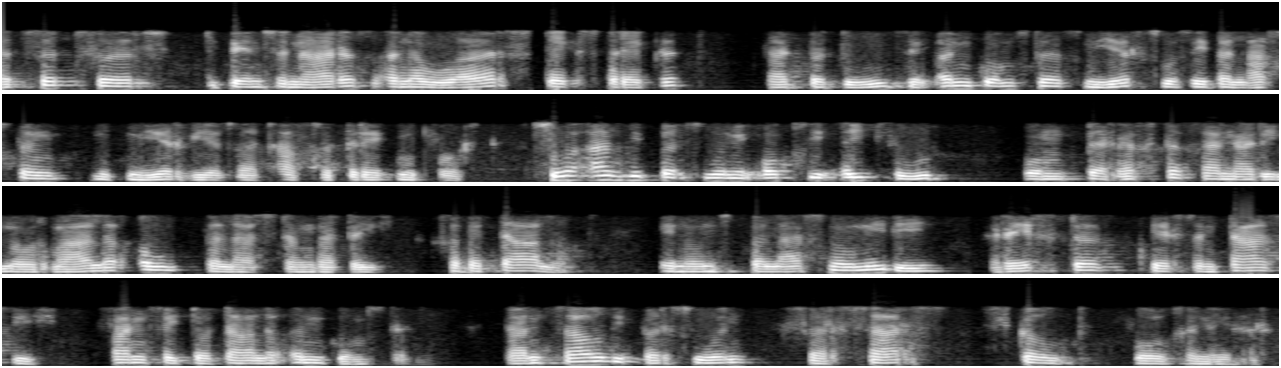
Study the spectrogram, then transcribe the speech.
dit sit vir die pensionaris in 'n hoër tax-bracket wat bedoel sy inkomste is meer soos sy belasting moet meer wees wat afgetrek moet word. So as die persoon die opsie uitvoer om terug te gaan na die normale ou belasting wat hy gebetaal het, en ons belas nou nie die regte persentasie van sy totale inkomste nie. Dan sal die persoon vir SARS skuld volgende jaar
